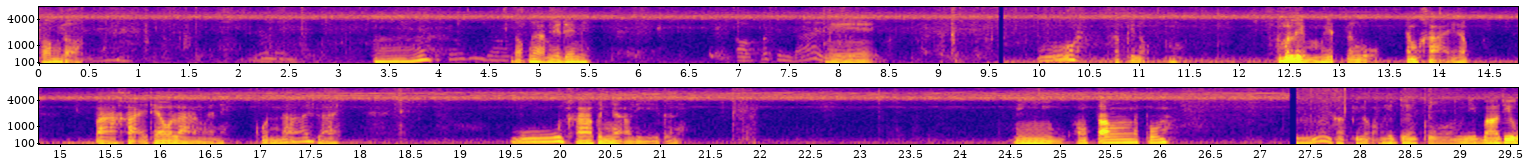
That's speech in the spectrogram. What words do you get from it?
สองดอกอดอกงามอยู่เด้นี่นี่โอ้ครับพี่น้องมาเล่มเม็ดละโงกน้ำขายครับปลาขายแถวรางเลยนี่คนหลายหลาย บู๊ขาเป็นยาวดีตัวนี้ นี่ของต้องนะผมอืมครับพี่น้องเฮ็ดแดงโกมันนี้บ้าที่โอ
